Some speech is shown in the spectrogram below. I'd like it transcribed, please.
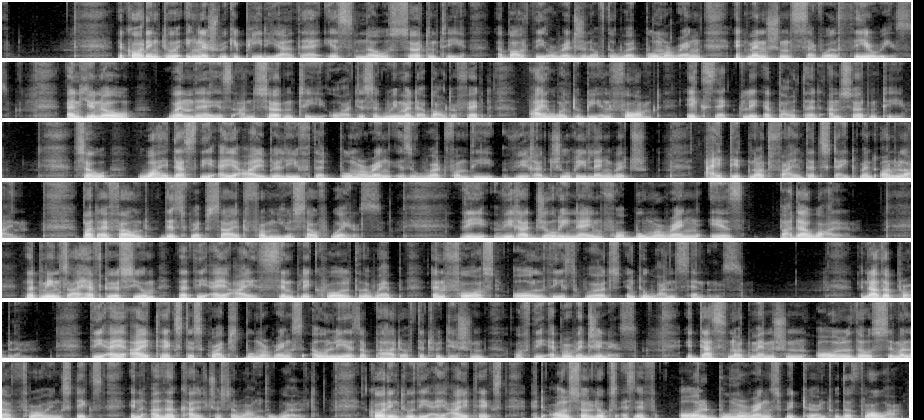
According to English Wikipedia, there is no certainty about the origin of the word boomerang. It mentions several theories. And you know, when there is uncertainty or disagreement about a fact, I want to be informed exactly about that uncertainty. So, why does the AI believe that boomerang is a word from the Wiradjuri language? I did not find that statement online, but I found this website from New South Wales. The Wiradjuri name for boomerang is Badawal. That means I have to assume that the AI simply crawled the web and forced all these words into one sentence. Another problem. The AI text describes boomerangs only as a part of the tradition of the Aborigines. It does not mention all those similar throwing sticks in other cultures around the world. According to the AI text, it also looks as if all boomerangs return to the thrower.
